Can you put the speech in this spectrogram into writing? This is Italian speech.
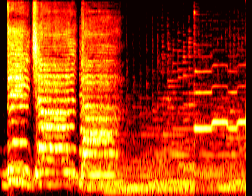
di Giada.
